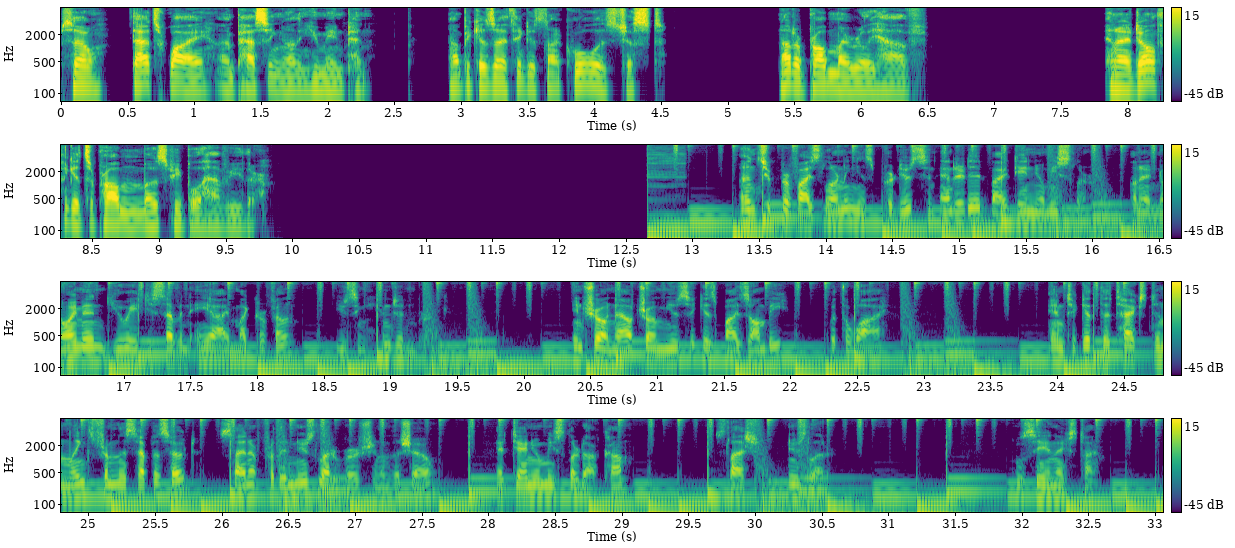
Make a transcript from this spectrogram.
So that's why I'm passing on the Humane Pin. Not because I think it's not cool, it's just not a problem I really have. And I don't think it's a problem most people have either. Unsupervised Learning is produced and edited by Daniel Miessler on a Neumann U87 AI microphone using Hindenburg. Intro and outro music is by Zombie with a Y. And to get the text and links from this episode, sign up for the newsletter version of the show at danielmiessler.com slash newsletter. We'll see you next time.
